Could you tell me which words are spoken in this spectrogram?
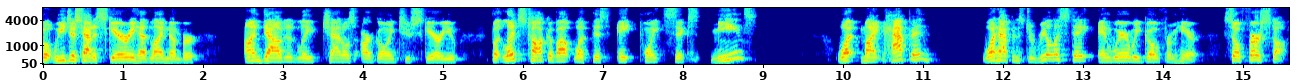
But we just had a scary headline number. Undoubtedly, channels are going to scare you. But let's talk about what this 8.6 means, what might happen, what happens to real estate, and where we go from here. So, first off,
